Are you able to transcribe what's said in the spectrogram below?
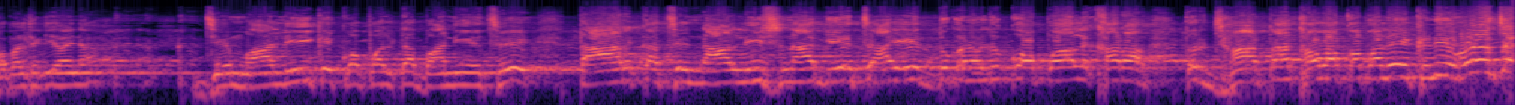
কপাল ঠেকে হয় না? যে মালিক এই কপালটা বানিয়েছে, তার কাছে নালিশ না গিয়ে চায়ের দোকানে হচ্ছে কপাল খারাপ, তোর ঝাঁটা খাওয়া কপালে এখানে হয়েছে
